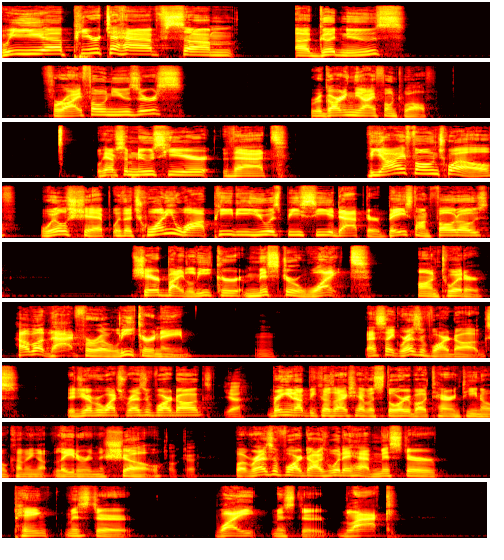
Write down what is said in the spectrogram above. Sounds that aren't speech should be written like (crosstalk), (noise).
We appear to have some uh, good news for iPhone users regarding the iPhone 12. We have some news here that the iPhone 12 will ship with a 20 watt PD USB C adapter based on photos shared by leaker Mr. White on Twitter. How about that for a leaker name? That's like Reservoir Dogs. Did you ever watch Reservoir Dogs? Yeah. Bring it up because I actually have a story about Tarantino coming up later in the show. Okay. But Reservoir Dogs, what they have? Mr. Pink, Mr. White, Mr. Black.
